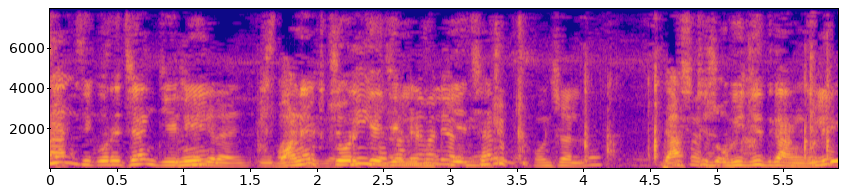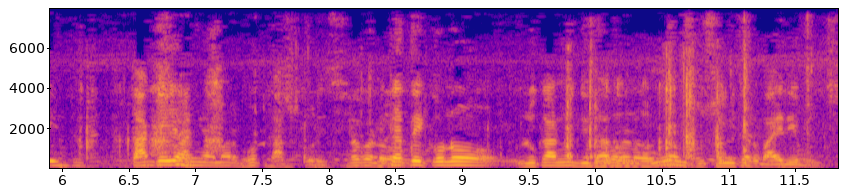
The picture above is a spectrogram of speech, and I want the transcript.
প্রার্থী করেছেন যিনি অনেক চোরকে জেলে ঢুকিয়েছেন জাস্টিস অভিজিৎ গাঙ্গুলি তাকেই আমি আমার ভোট কাস্ট করেছি। এটাতে কোনো লুকানো দ্বিধাদ্বন্দ্ব নেই আমি কুশলিটার বাইরে বলছি।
